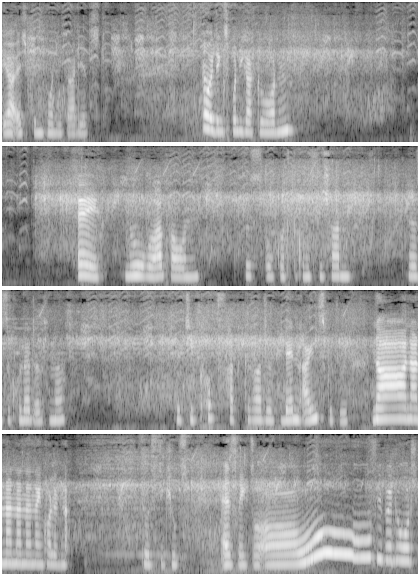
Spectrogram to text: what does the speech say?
Ja, ich bin Bodyguard jetzt. Neuerdings Bodyguard geworden. Ey, Noro abhauen. Das ist, oh Gott, bekomme ich viel Schaden. Ja, das eine Colette ist, ne? Petit Kopf hat gerade Ben 1 getötet. Na, na, na, na, na, nein, Colette, na. Tut die Cubes. Es regt so auf. Ich bin tot.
